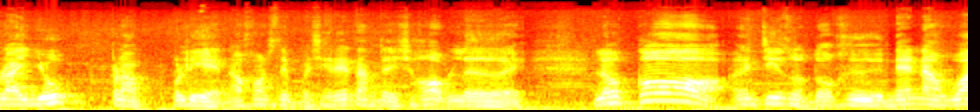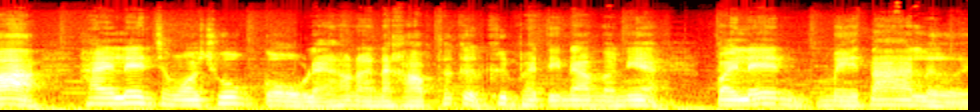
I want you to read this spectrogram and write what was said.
ประยุกต์ปรับเปลี่ยน เอาคอนเซ็ปต์ไปใช้ได้ตามใจชอบเลย แล้วก็จริงๆส่วนตัวคือแนะนำว่าให้เล่นเฉพาะช่วงโกลแรงเท่านั้นนะครับถ้าเกิดขึ้นแพตินัมแล้วเนี่ยไปเล่นเมตาเลย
